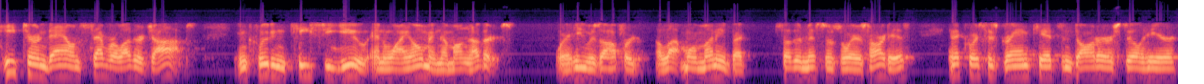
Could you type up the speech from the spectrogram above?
he turned down several other jobs, including TCU and Wyoming, among others, where he was offered a lot more money, but Southern Miss is where his heart is. And of course, his grandkids and daughter are still here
